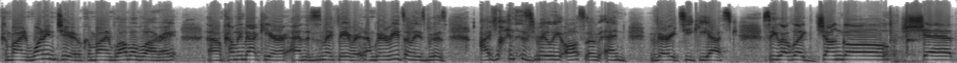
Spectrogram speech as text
combined one and two, combined blah blah blah, right? And I'm coming back here, and this is my favorite. I'm going to read some of these because I find this really awesome and very tiki-esque. So you have like jungle, ship.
